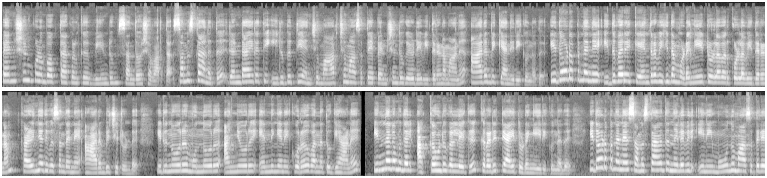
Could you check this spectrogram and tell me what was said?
പെൻഷൻ ഗുണഭോക്താക്കൾക്ക് വീണ്ടും സന്തോഷ വാർത്ത. സംസ്ഥാനത്ത് രണ്ടായിരത്തി ഇരുപത്തിയഞ്ച് മാർച്ച് മാസത്തെ പെൻഷൻ തുകയുടെ വിതരണമാണ് ആരംഭിക്കാനിരിക്കുന്നത്. ഇതോടൊപ്പം തന്നെ ഇതുവരെ കേന്ദ്രവിഹിതം മുടങ്ങിയിട്ടുള്ളവർക്കുള്ള വിതരണം കഴിഞ്ഞ ദിവസം തന്നെ ആരംഭിച്ചിട്ടുണ്ട്. ഇരുന്നൂറ് മുന്നൂറ് അഞ്ഞൂറ് എന്നിങ്ങനെ കുറവ് വന്ന തുകയാണ് ഇന്നലെ മുതൽ അക്കൗണ്ടുകളിലേക്ക് ക്രെഡിറ്റ് ആയി തുടങ്ങിയിരിക്കുന്നത്. ഇതോടൊപ്പം തന്നെ സംസ്ഥാനത്ത് നിലവിൽ ഇനി മൂന്ന് മാസത്തിലെ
